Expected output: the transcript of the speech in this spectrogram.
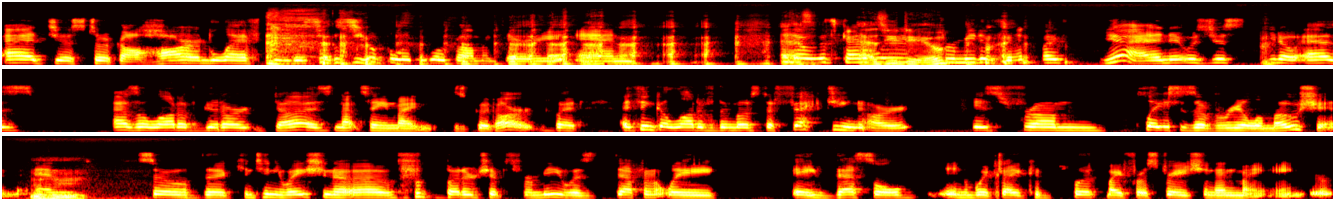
it just took a hard left into sociopolitical commentary. And you know, it's kind of weird do. for me to vent my yeah, and it was just you know as as a lot of good art does. Not saying mine is good art, but I think a lot of the most affecting art is from places of real emotion, Mm-hmm. So the continuation of Butterchips for me was definitely a vessel in which I could put my frustration and my anger.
